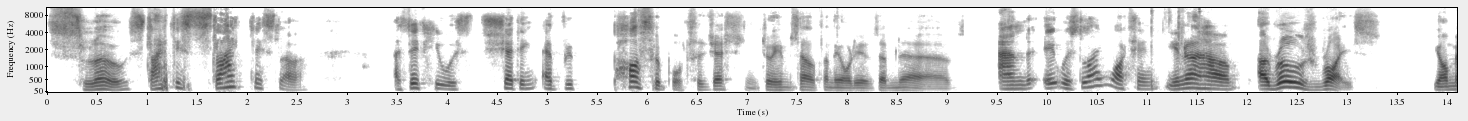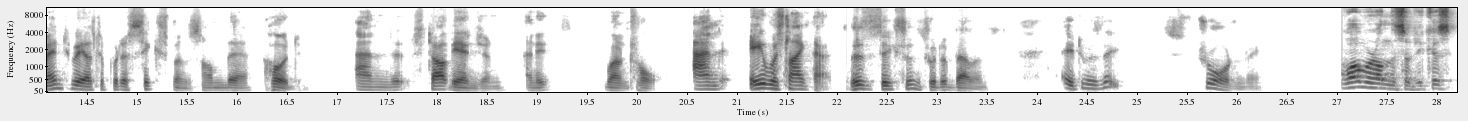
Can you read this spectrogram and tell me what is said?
slow, slightly, slightly slower, as if he was shedding every possible suggestion to himself and the audience of nerves. And it was like watching, you know how a Rolls Royce you're meant to be able to put a sixpence on the hood and start the engine and it won't fall. And it was like that. The sixpence would have balanced. It was extraordinary. While we're on the subject, because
